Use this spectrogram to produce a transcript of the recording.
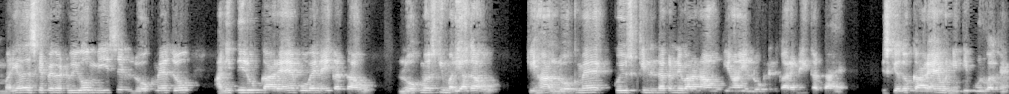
मर्यादा जिसके प्रकट हुई हो, मीस लोक में जो अनिति रूप कार्य है, वो वह नहीं करता हो। लोक में उसकी मर्यादा हो कि हाँ लोक में कोई उसकी निंदा करने वाला ना हो कि हाँ ये लोक निंद कार्य नहीं करता है। इसके जो कार्य है वो नीति पूर्वक है।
